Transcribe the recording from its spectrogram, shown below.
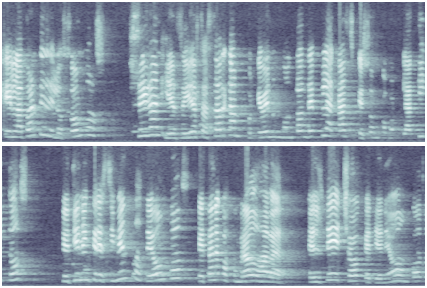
En la parte de los hongos llegan y enseguida se acercan porque ven un montón de placas que son como platitos que tienen crecimientos de hongos que están acostumbrados a ver. El techo que tiene hongos,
